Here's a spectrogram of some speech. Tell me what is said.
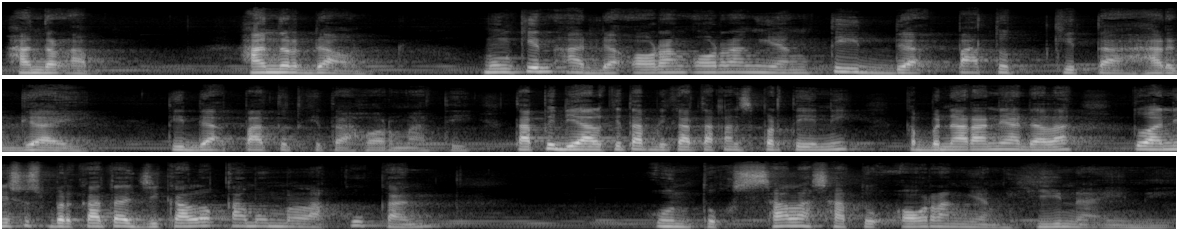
Hunter up, hunter down. Mungkin ada orang-orang yang tidak patut kita hargai, tidak patut kita hormati. Tapi di Alkitab dikatakan seperti ini, kebenarannya adalah Tuhan Yesus berkata, jikalau kamu melakukan untuk salah satu orang yang hina ini,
